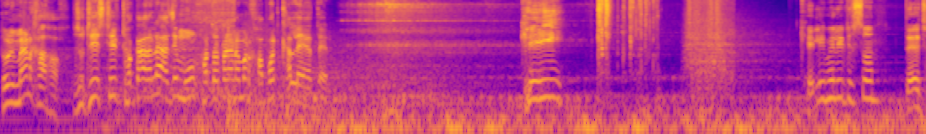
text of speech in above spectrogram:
তোৰ ইমান সাহস। যুধিষ্ঠিৰ থকা হ'লে আজি মোৰ সততাৰ নামত শপত খালেহেঁতেন। কি? খেলি মেলি দিচোন তেজ।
